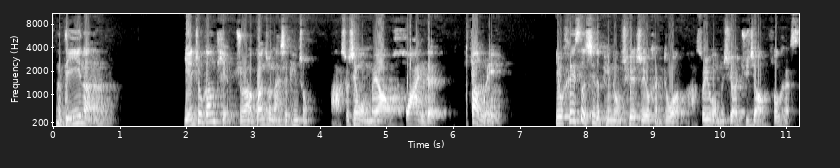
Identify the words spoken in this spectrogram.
那第一呢，研究钢铁主要关注哪些品种啊？首先我们要画一个范围，因为黑色系的品种确实有很多啊，所以我们需要聚焦 focus。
